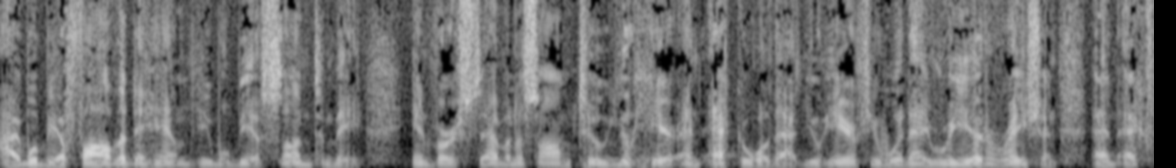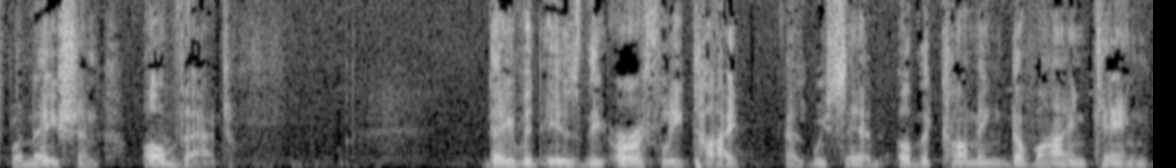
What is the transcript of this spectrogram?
I will be a father to him, he will be a son to me. In verse 7 of Psalm 2, you hear an echo of that. You hear, if you would, a reiteration, an explanation of that. David is the earthly type, as we said, of the coming divine king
